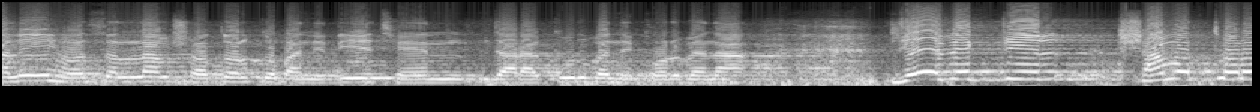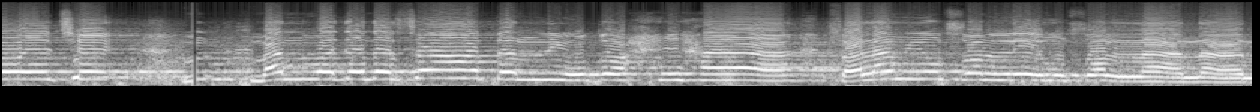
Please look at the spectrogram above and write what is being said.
আলাইহি ওয়াসাল্লাম সতর্ক বাণী দিয়েছেন, যারা কুরবানি করবে না। যে ব্যক্তির সামর্থ্য রয়েছে মান ওয়াজাদা সাআতান লিয়ুদহিহা ফালাম ইউসাল্লি মুসাল্লানান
